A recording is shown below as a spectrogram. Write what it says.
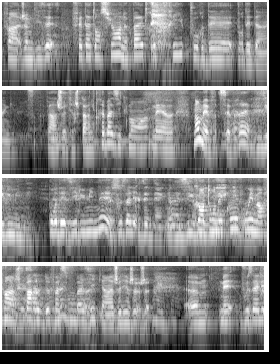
enfin, je me disais, faites attention à ne pas être pris pour des, pour des dingues. Enfin, je veux dire, je parle très basiquement, hein, mais euh, non, mais c'est vrai. Des illuminés. Pour des illuminés, vous allez. quand on est con, oui, mais enfin, je parle de façon basique. Hein, je veux dire, je, euh, mais vous allez,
